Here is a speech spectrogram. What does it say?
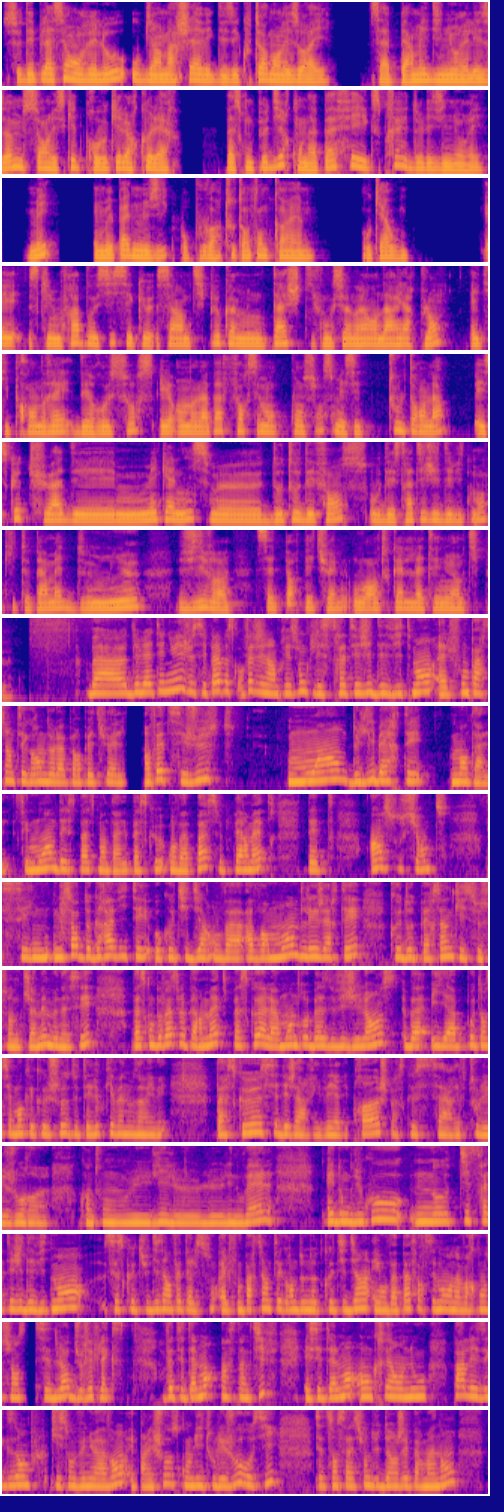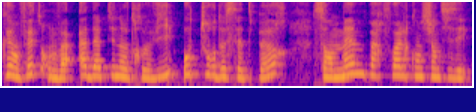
Se déplacer en vélo ou bien marcher avec des écouteurs dans les oreilles. Ça permet d'ignorer les hommes sans risquer de provoquer leur colère. Parce qu'on peut dire qu'on n'a pas fait exprès de les ignorer. Mais on met pas de musique pour pouvoir tout entendre quand même. Au cas où. Et ce qui me frappe aussi, c'est que c'est un petit peu comme une tâche qui fonctionnerait en arrière-plan et qui prendrait des ressources et on n'en a pas forcément conscience, mais c'est tout le temps là. Est-ce que tu as des mécanismes d'autodéfense ou des stratégies d'évitement qui te permettent de mieux vivre cette perpétuelle, ou en tout cas de l'atténuer un petit peu? Bah, de l'atténuer, je sais pas, parce qu'en fait, j'ai l'impression que les stratégies d'évitement, elles font partie intégrante de la perpétuelle. En fait, c'est juste moins de liberté mentale, c'est moins d'espace mental, parce qu'on va pas se permettre d'être insouciante. C'est une, sorte de gravité au quotidien. On va avoir moins de légèreté que d'autres personnes qui se sentent jamais menacées parce qu'on peut pas se le permettre parce qu'à la moindre baisse de vigilance, bah, il y a potentiellement quelque chose de terrible qui va nous arriver. Parce que c'est déjà arrivé à des proches, parce que ça arrive tous les jours euh, quand on lit les nouvelles. Et donc du coup, nos petites stratégies d'évitement, c'est ce que tu disais en fait, elles sont, elles font partie intégrante de notre quotidien et on va pas forcément en avoir conscience. C'est de l'ordre du réflexe. En fait, c'est tellement instinctif et c'est tellement ancré en nous par les exemples qui sont venus avant et par les choses qu'on lit tous les jours aussi, cette sensation du danger permanent, qu'en fait, on va adapter notre vie autour de cette peur sans même parfois le conscientiser.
